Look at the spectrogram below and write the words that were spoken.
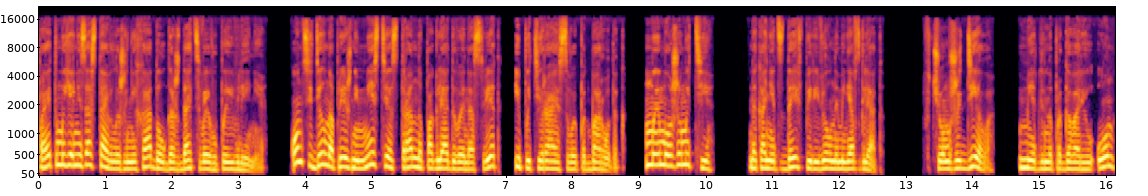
поэтому я не заставила жениха долго ждать своего появления. Он сидел на прежнем месте, странно поглядывая на свет и потирая свой подбородок. «Мы можем идти». Наконец Дэйв перевел на меня взгляд. «В чем же дело?» — медленно проговорил он,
